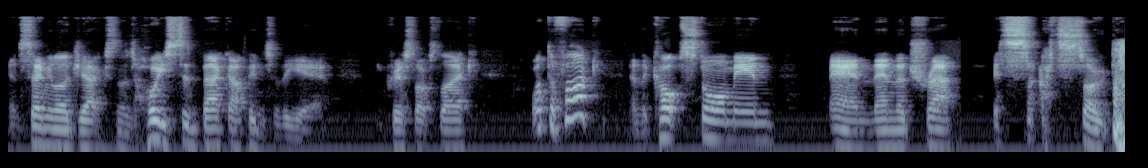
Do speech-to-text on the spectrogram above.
and Samuel L. Jackson is hoisted back up into the air. And Chris Rock's like, "What the fuck?" And the cops storm in, and then the trap. It's, it's so dumb.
